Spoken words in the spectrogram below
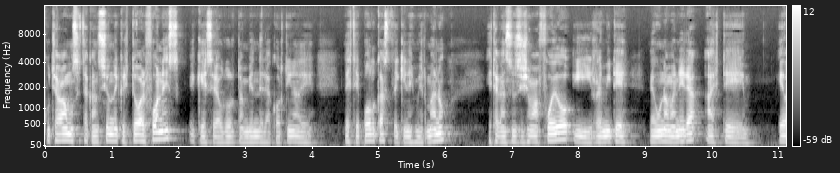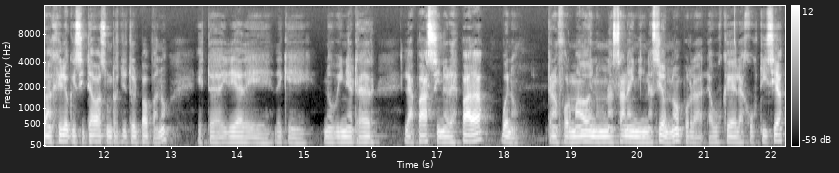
Escuchábamos esta canción de Cristóbal Fones, eh, que es el autor también de la cortina de, este podcast, de quien es mi hermano. Esta canción se llama Fuego y remite de alguna manera a este evangelio que citaba hace un ratito el Papa, ¿no? Esta idea de, que no vine a traer la paz sino la espada, bueno, transformado en una sana indignación, ¿no? Por la, la búsqueda de la justicia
